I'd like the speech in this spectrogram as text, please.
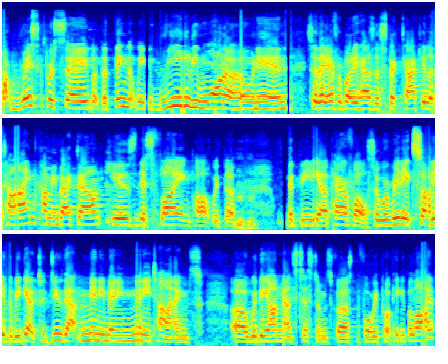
not risk per se, but the thing that we really want to hone in so that everybody has a spectacular time coming back down is this flying part with the, with the uh. So we're really excited that we get to do that many, many, many times uh, with the unmanned systems first before we put people on it,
